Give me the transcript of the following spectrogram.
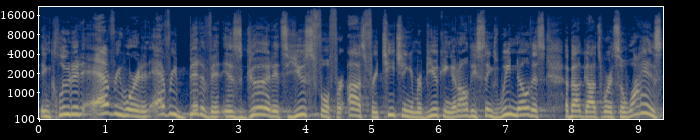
included every word and every bit of it is good. It's useful for us for teaching and rebuking and all these things. We know this about God's Word. So, why is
